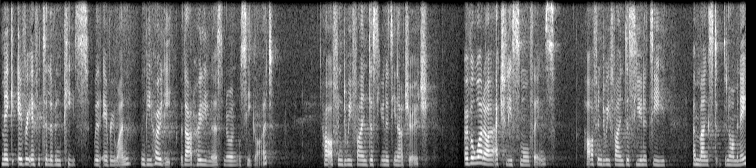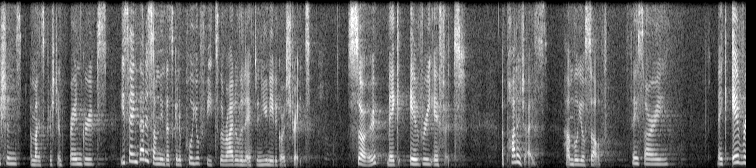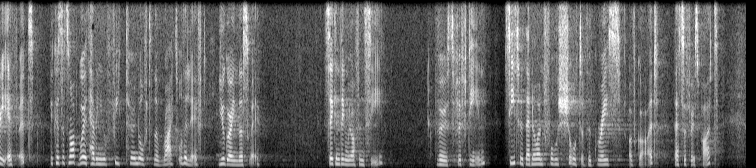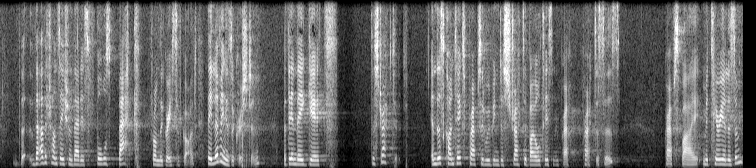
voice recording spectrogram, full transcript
Make every effort to live in peace with everyone and be holy. Without holiness, no one will see God. How often do we find disunity in our church? Over what are actually small things? How often do we find disunity amongst denominations, amongst Christian friend groups? He's saying that is something that's going to pull your feet to the right or the left, and you need to go straight. So make every effort. Apologize. Humble yourself. Say sorry. Make every effort because it's not worth having your feet turned off to the right or the left. You're going this way. Second thing we often see, verse 15 see to it that no one falls short of the grace of God. That's the first part. The, the other translation of that is falls back from the grace of God. They're living as a Christian, but then they get distracted. In this context, perhaps it would have been distracted by Old Testament pra- practices, perhaps by materialism,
